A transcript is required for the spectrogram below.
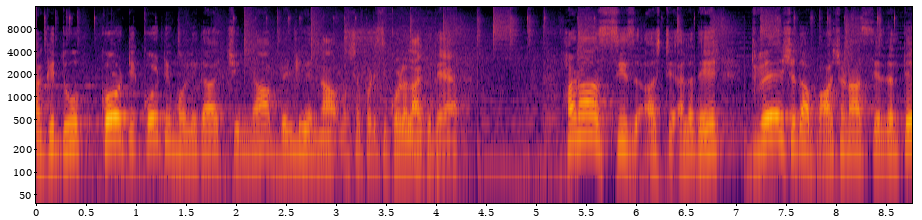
ಆಗಿದ್ದು ಕೋಟಿ ಕೋಟಿ ಮೌಲ್ಯದ ಚಿನ್ನ ಬೆಳ್ಳಿಯನ್ನ ವಶಪಡಿಸಿಕೊಳ್ಳಲಾಗಿದೆ. ಹಣ ಸೀಸ್ ಅಷ್ಟೇ ಅಲ್ಲದೆ ದ್ವೇಷದ ಭಾಷಣ ಸೇರಿದಂತೆ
